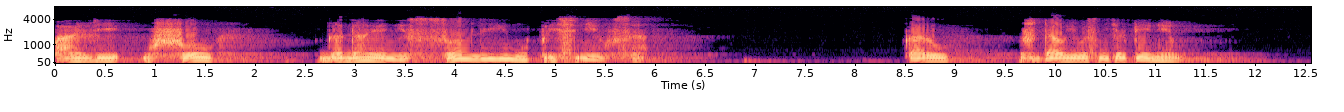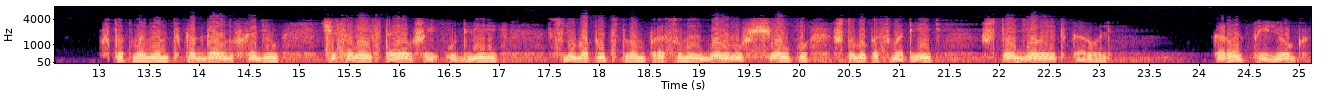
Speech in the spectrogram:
Парри ушел, гадая, не сон ли ему приснился. Карл ждал его с нетерпением. В тот момент, когда он входил, часовой, стоявший у двери, с любопытством просунул голову в щелку, чтобы посмотреть, что делает король. Король прилег,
